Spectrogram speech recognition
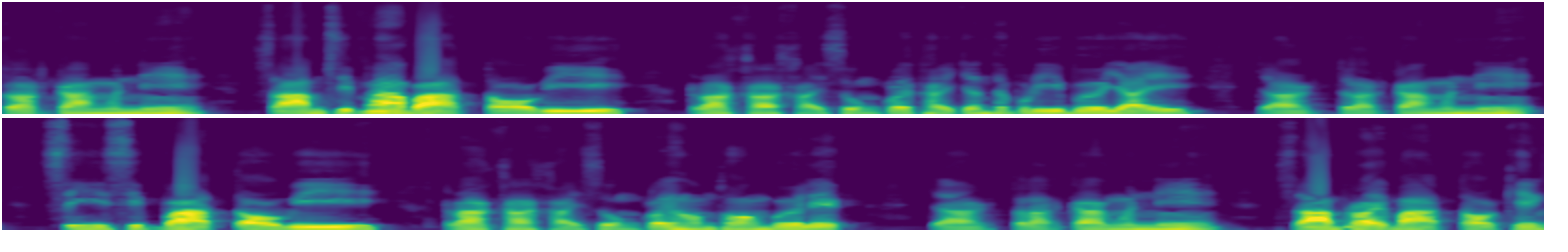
ตลาดกลางวันนี้ 35 บาทต่อหวี ราคาขายส่งกล้วยไข่จันทบุรีเบอร์ใหญ่ จากตลาดกลางวันนี้ 40 บาทต่อหวี ราคาขายส่งกล้วยหอมทองเบอร์เล็ก จากตลาดกลางวันนี้ 300 บาทต่อเข่ง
